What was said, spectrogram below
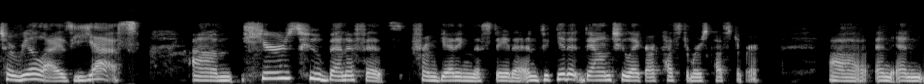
to realize, yes, um, here's who benefits from getting this data and to get it down to like our customer's customer. Uh, and and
